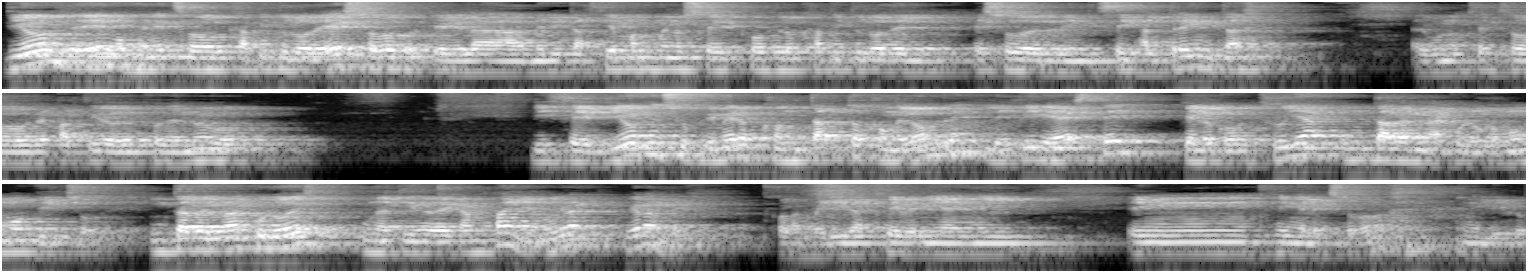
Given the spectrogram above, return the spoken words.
Dios leemos en estos capítulos de Éxodo, porque la meditación más o menos se escoge los capítulos del Éxodo del 26 al 30, algunos textos repartidos después del Nuevo. Dice, Dios en sus primeros contactos con el hombre le pide a este que lo construya un tabernáculo, como hemos dicho. Un tabernáculo es una tienda de campaña muy grande, con las medidas que venían en el, en el Éxodo, en el libro.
